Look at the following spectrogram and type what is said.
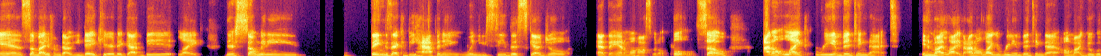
and somebody from doggy daycare that got bit like there's so many things that could be happening when you see the schedule at the animal hospital full so i don't like reinventing that in my life i don't like reinventing that on my google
